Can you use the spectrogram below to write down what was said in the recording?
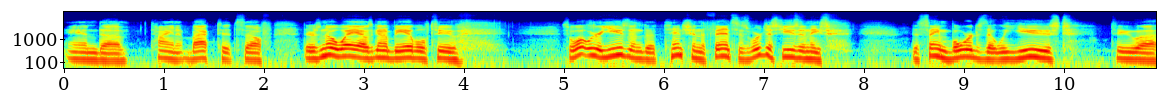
and uh, tying it back to itself. There's no way I was going to be able to. So what we were using to tension the fence is we're just using these, the same boards that we used to uh,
